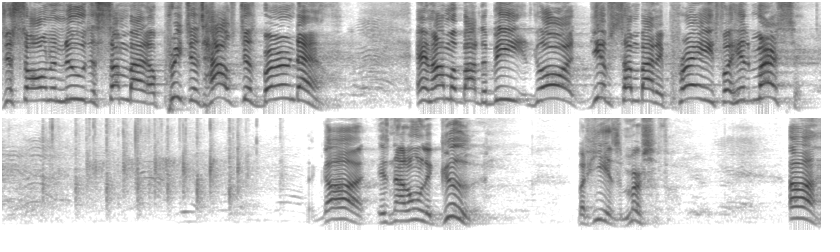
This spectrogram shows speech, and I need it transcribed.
Just saw on the news that somebody, a preacher's house just burned down. And I'm about to be, Lord, give somebody praise for his mercy. God is not only good, but he is merciful. A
